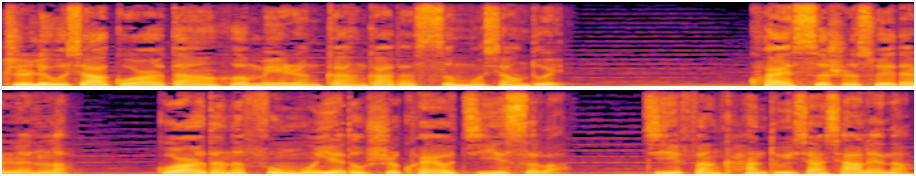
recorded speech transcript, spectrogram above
只留下狗二蛋和媒人尴尬的四目相对。快四十岁的人了，狗二蛋的父母也都是快要急死了。几番看对象下来呢，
